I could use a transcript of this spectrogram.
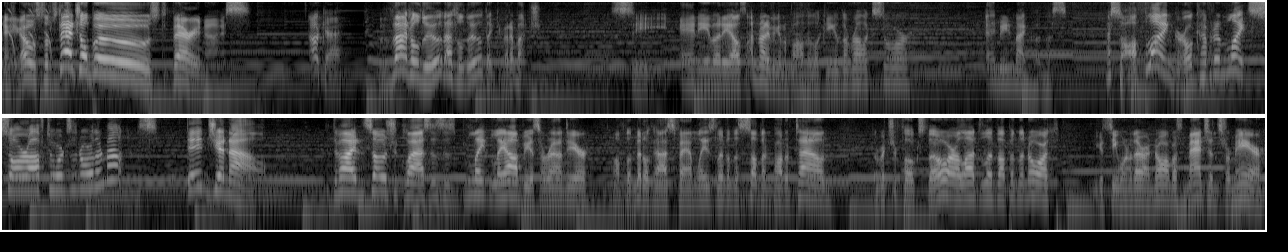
There you go, substantial boost. Very nice. Okay. That'll do, that'll do. Thank you very much. Let's see. Anybody else? I'm not even gonna bother looking in the relic store. I mean, my goodness. I saw a flying girl covered in lights soar off towards the northern mountains. Did you now? The divide in social classes is blatantly obvious around here. All the middle class families live in the southern part of town. The richer folks, though, are allowed to live up in the north. You can see one of their enormous mansions from here.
